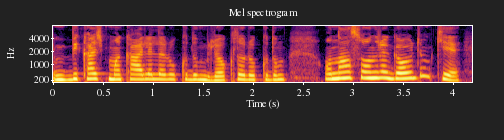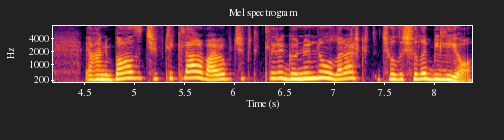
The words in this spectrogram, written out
birkaç makaleler okudum, bloglar okudum. Ondan sonra gördüm ki yani bazı çiftlikler var ve bu çiftliklere gönüllü olarak çalışılabiliyor.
